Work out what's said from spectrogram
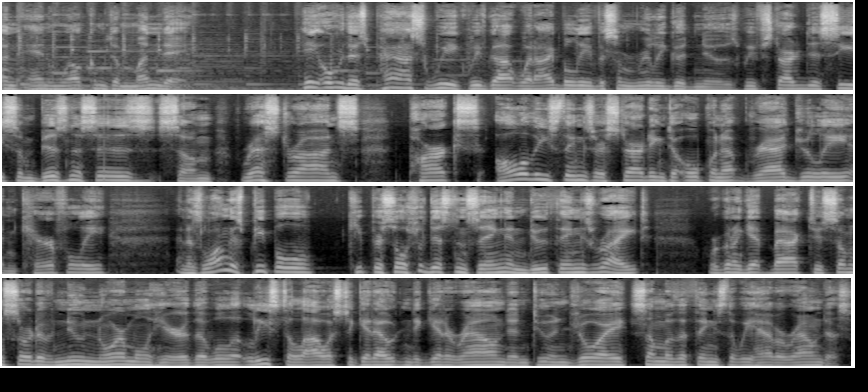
Everyone, and welcome to Monday. Hey, over this past week, we've got what I believe is some really good news. We've started to see some businesses, some restaurants, parks, all of these things are starting to open up gradually and carefully. And as long as people keep their social distancing and do things right, we're going to get back to some sort of new normal here that will at least allow us to get out and to get around and to enjoy some of the things that we have around us.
